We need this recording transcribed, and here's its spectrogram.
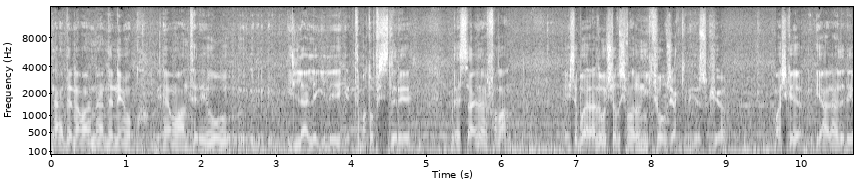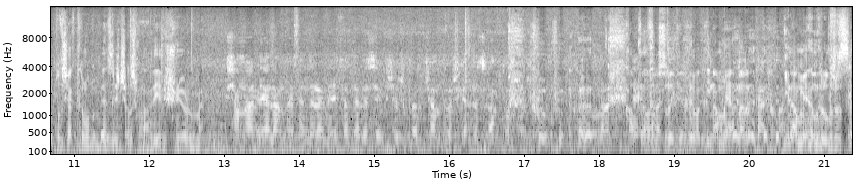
nerede ne var, nerede ne yok, envanteri, o e, illerle ilgili irtibat ofisleri vesaireler falan. İşte bu herhalde o çalışmaların ilki olacak gibi gözüküyor. Başka yerlerde de yapılacaktır bunun benzeri çalışmalar diye düşünüyorum ben. akşamlar değerli hanımefendiler, beyefendiler ve sevgili çocuklar. Uçağımıza hoş geldiniz. Kaptan Kaptan Alonso da girdi. Bak inanmayanlar inanmayanlar olursa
